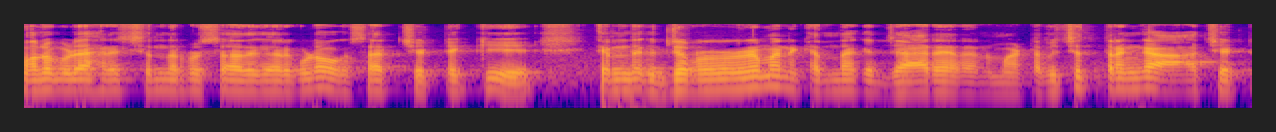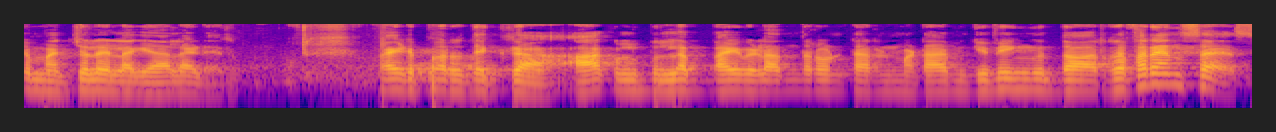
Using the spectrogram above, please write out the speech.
మొలబుడి హరిశ్చంద్ర ప్రసాద్ గారు కూడా ఒకసారి చెట్టు ఎక్కి కిందకి జుర్రమని కిందకి జారారనమాట విచిత్రంగా ఆ చెట్టు మధ్యలో ఇలా ఏలాడారు. పైడిపర దగ్గర ఆకులు బుల్లబ్బాయి వీళ్ళందరూ ఉంటారనమాట ఐఎమ్ గివింగ్ ద రిఫరెన్సెస్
